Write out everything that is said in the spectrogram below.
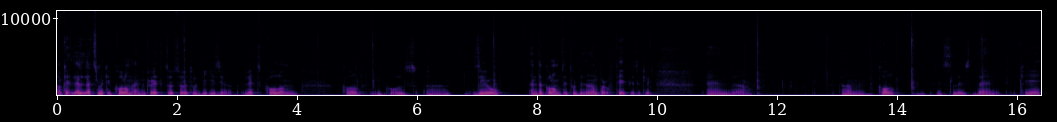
okay let, us make a column and grid so, so it will be easier. Let column col equals um, 0 and the columns it will be the number of k basically. And uh, um, col is less than k.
